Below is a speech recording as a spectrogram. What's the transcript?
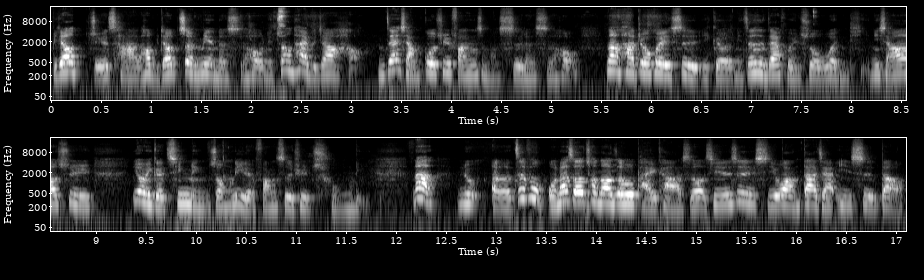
比较觉察，然后比较正面的时候，你状态比较好，你在想过去发生什么事的时候，那它就会是一个你真的在回溯问题，你想要去用一个清明中立的方式去处理。那如呃这副我那时候创造这副牌卡的时候，其实是希望大家意识到。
